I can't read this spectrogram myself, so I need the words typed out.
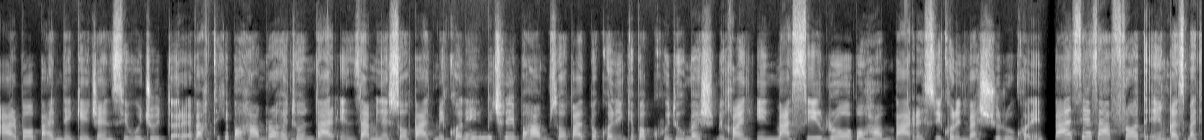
ارباب بندگی جنسی وجود داره. وقتی که با همراهتون در این زمینه صحبت می‌کنین می‌تونید با هم صحبت بکنین که با کدومش می‌خواین این مسیر رو با هم بررسی کنین و شروع کنین. بعضی از افراد این قسمت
